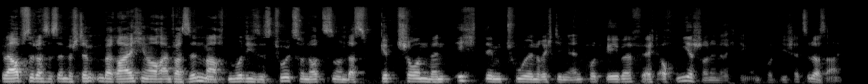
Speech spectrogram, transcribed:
glaubst du, dass es in bestimmten Bereichen auch einfach Sinn macht, nur dieses Tool zu nutzen und das gibt schon, wenn ich dem Tool einen richtigen Input gebe, vielleicht auch mir schon den richtigen Input? Wie schätzt du das ein?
